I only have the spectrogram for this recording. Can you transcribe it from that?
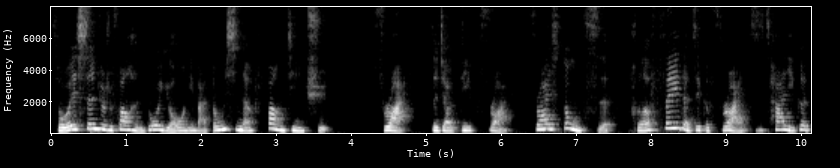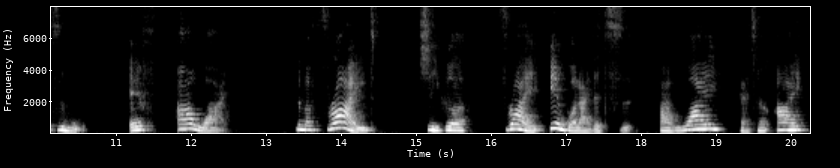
所谓深就是放很多油，你把东西呢放进去，fry，这叫 deep fry。fry 是动词，和飞的这个 fry 只差一个字母 f r y。那么 fried 是一个 fry 变过来的词，把 y。改成 i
